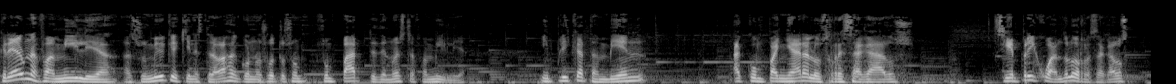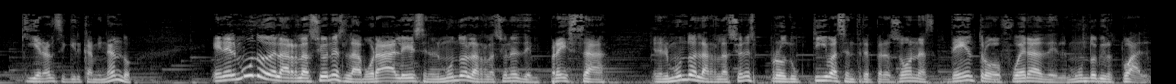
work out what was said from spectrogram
Crear una familia, asumir que quienes trabajan con nosotros son, son parte de nuestra familia, implica también acompañar a los rezagados, siempre y cuando los rezagados quieran seguir caminando. En el mundo de las relaciones laborales, en el mundo de las relaciones de empresa, en el mundo de las relaciones productivas entre personas, dentro o fuera del mundo virtual,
